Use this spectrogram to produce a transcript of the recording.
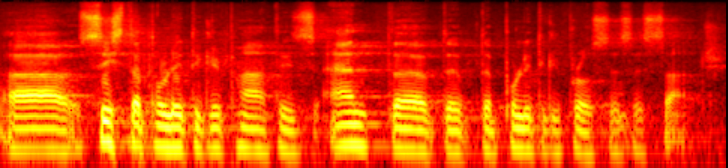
uh, sister political parties, and uh, the, the political process as such.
